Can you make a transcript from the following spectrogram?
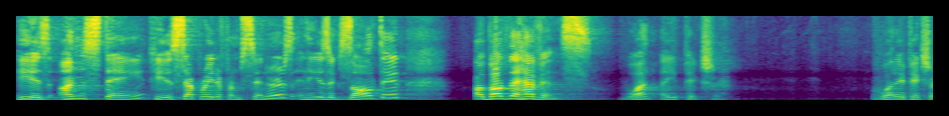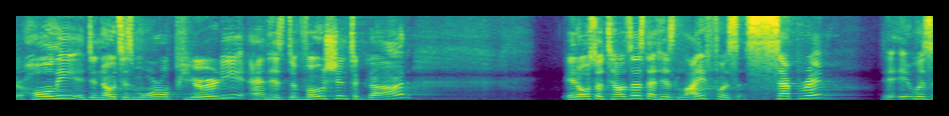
he is unstained, he is separated from sinners, and he is exalted above the heavens. What a picture! What a picture. Holy, it denotes his moral purity and his devotion to God. It also tells us that his life was separate, it, was,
